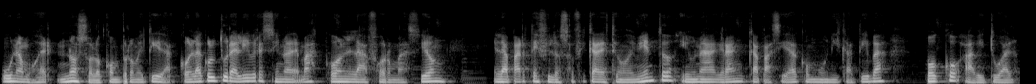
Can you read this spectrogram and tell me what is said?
una mujer no solo comprometida con la cultura libre, sino además con la formación en la parte filosófica de este movimiento y una gran capacidad comunicativa poco habitual.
